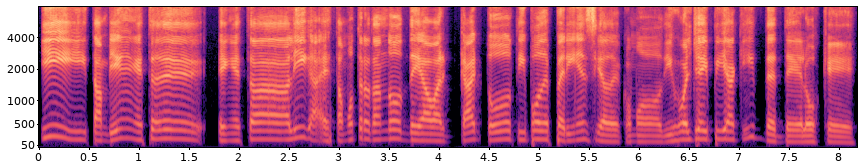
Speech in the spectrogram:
Y también en, este, en esta liga estamos tratando de abarcar todo tipo de experiencia, de, como dijo el JP aquí, desde los que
